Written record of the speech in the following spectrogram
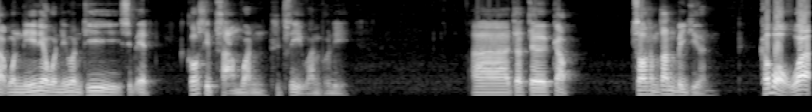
จากวันนี้เนี่ยวันนี้วันที่ 11 ก็ 13 วัน 14 วันพอดีอ่าจะเจอกับซา u t ท a มตันไปเยือน เขาบอกว่า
